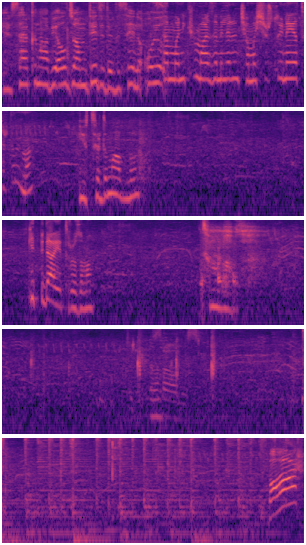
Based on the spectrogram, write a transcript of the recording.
Yani Serkan abi alacağım dedi dedi seni o Sen manikür malzemelerini çamaşır suyuna yatırdın mı? Yatırdım abla. Git bir daha yatır o zaman. Tamam abla. Bahar.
